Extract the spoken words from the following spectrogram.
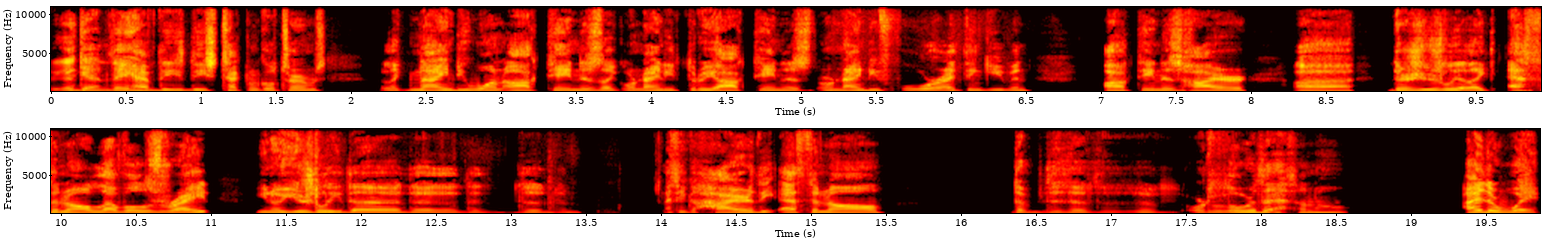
Again, they have these these technical terms like 91 octane is like or 93 octane is or 94 I think even octane is higher. Uh, there's usually like ethanol levels, right? You know usually the the the the, the i think higher the ethanol the the, the the or lower the ethanol? Either way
